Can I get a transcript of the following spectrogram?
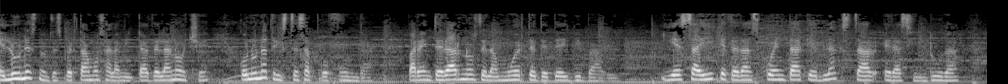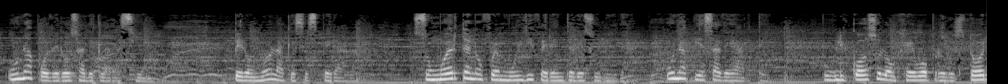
el lunes nos despertamos a la mitad de la noche con una tristeza profunda para enterarnos de la muerte de David Bowie. Y es ahí que te das cuenta que Black Star era sin duda una poderosa declaración, pero no la que se esperaba. Su muerte no fue muy diferente de su vida, una pieza de arte. Publicó su longevo productor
